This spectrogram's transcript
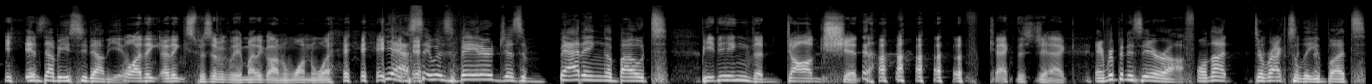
in WCW. Well, I think I think specifically it might have gone one way. yes, it was Vader just batting about beating the dog shit of Cactus Jack. and ripping his ear off. Well, not directly, but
